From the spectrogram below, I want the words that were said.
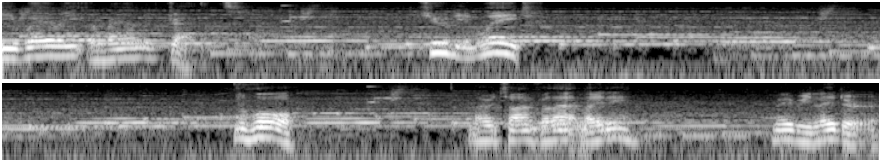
Be wary around the dragons. Julian, wait! Oh, no time for that, lady. Maybe later.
